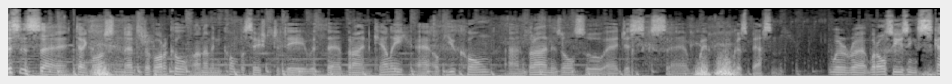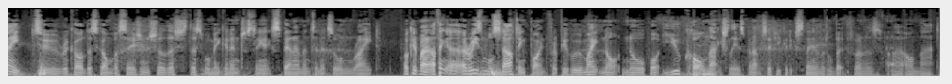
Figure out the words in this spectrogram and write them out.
This is uh, Morrison, editor of Auricle, and I'm in conversation today with uh, Brian Kelly uh, of UKOLN, and Brian is also uh, JISC's uh, web focus person. We're uh, we're also using Skype to record this conversation, so this this will make an interesting experiment in its own right. Okay, Brian, I think a, reasonable starting point for people who might not know what UKOLN actually is, perhaps if you could explain a little bit for us uh, on that.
